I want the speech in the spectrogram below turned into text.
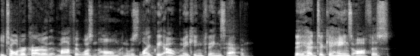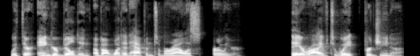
He told Ricardo that Moffat wasn't home and was likely out making things happen. They head to Kahane's office with their anger building about what had happened to Morales earlier. They arrive to wait for Gina.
